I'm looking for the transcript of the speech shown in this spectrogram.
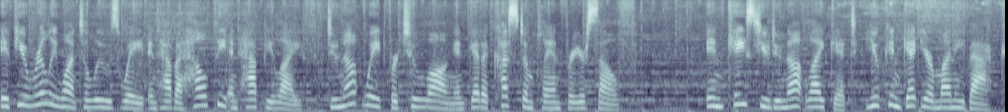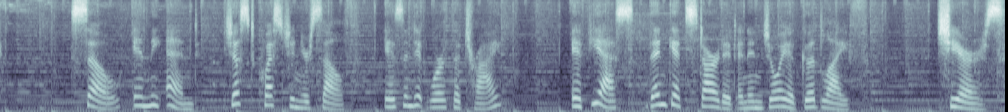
If you really want to lose weight and have a healthy and happy life, do not wait for too long and get a custom plan for yourself. In case you do not like it, you can get your money back. So, in the end, just question yourself, isn't it worth a try? If yes, then get started and enjoy a good life. Cheers!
